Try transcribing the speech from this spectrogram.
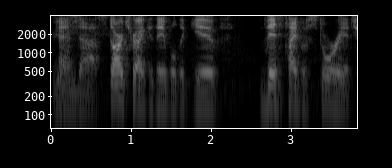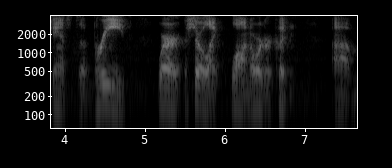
Yes. and uh, Star Trek is able to give this type of story a chance to breathe, where a show like Law and Order couldn't. Um,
